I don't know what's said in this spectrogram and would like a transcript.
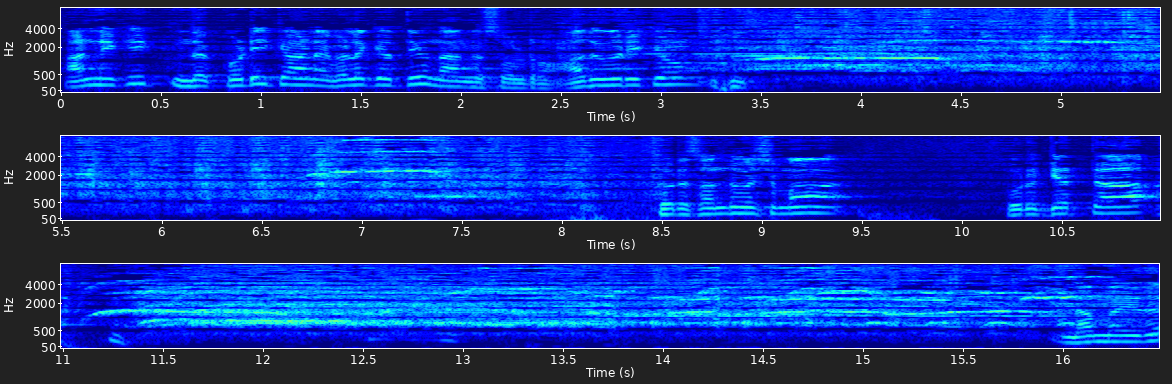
அன்னைக்கு இந்த கொடிக்கான விளக்கத்தையும் நாங்க சொல்றோம். அது வரைக்கும் ஒரு சந்தோஷமா ஒரு கெத்தா? நம்ம இத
